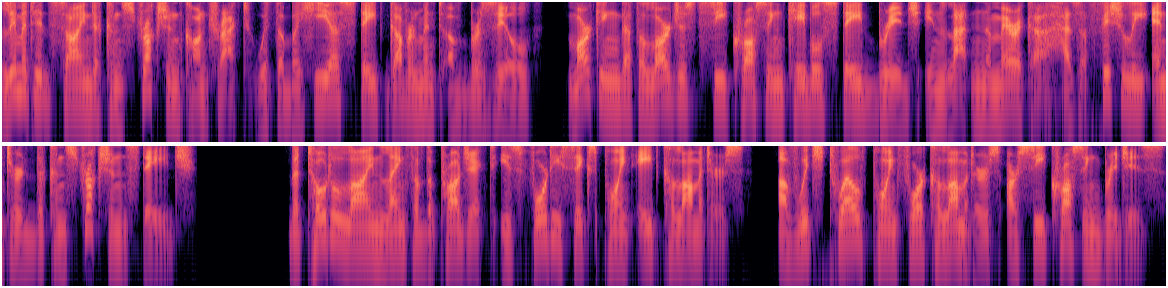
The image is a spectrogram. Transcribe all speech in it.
Limited signed a construction contract with the Bahia state government of Brazil, marking that the largest sea-crossing cable-stayed bridge in Latin America has officially entered the construction stage. The total line length of the project is 46.8 kilometers, of which 12.4 kilometers are sea-crossing bridges.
